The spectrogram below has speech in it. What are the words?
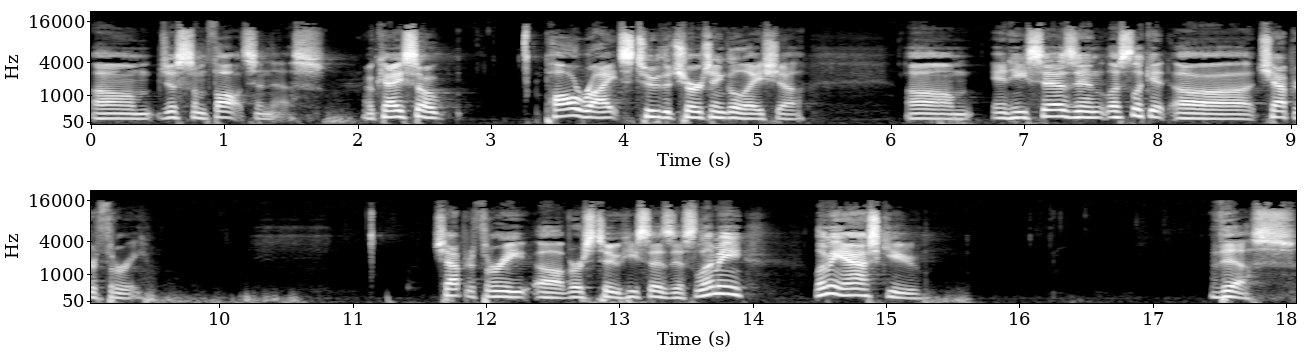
um, just some thoughts in this. Okay, so Paul writes to the church in Galatia um, and he says in, let's look at uh, chapter 3. Chapter 3, uh, verse 2, he says this Let me, let me ask you this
